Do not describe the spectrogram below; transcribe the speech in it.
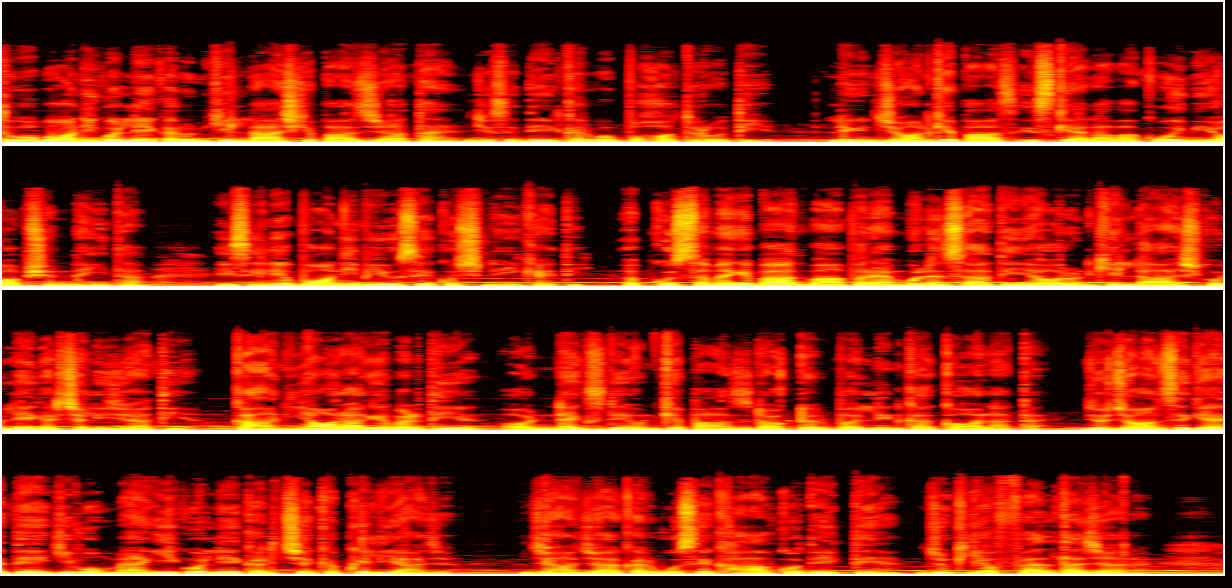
तो वो बॉनी को लेकर उनकी लाश के पास जाता है, जिसे देखकर वो बहुत रोती है। लेकिन जॉन के पास इसके अलावा कोई भी ऑप्शन नहीं था, इसीलिए बॉनी भी उसे कुछ नहीं कहती। अब कुछ समय के बाद वहाँ पर एंबुलेंस आती है और उनकी लाश को लेकर चली जाती है। कहानी और आगे बढ़ती है और नेक्स्ट डे उनके पास डॉक्टर बर्लिन का कॉल आता है, जो जॉन से कहते हैं कि वो मैगी को लेकर चेकअप के लिए आ जाए। जहाँ जाकर वो उसे घाव को देखते हैं, जो कि अब फैलता जा रहा है।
